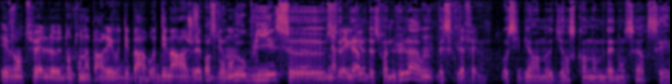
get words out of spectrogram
éventuel dont on a parlé au départ, au démarrage de la Coupe du Monde, peut oublier ce, ce terme de ce point de vue-là, oui, Mmh, parce que fait. aussi bien en audience qu'en nombre c'est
